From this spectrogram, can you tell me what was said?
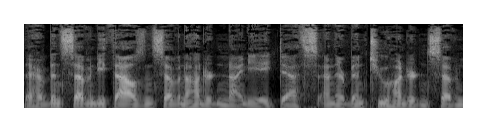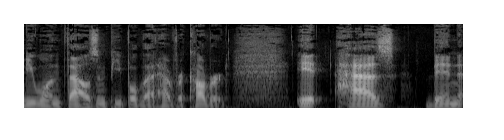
There have been 70,798 deaths, and there have been 271,000 people that have recovered. It has been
